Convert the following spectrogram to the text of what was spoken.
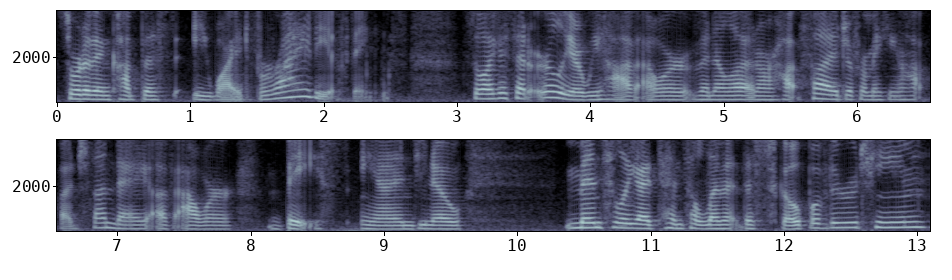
sort of encompass a wide variety of things. So, like I said earlier, we have our vanilla and our hot fudge if we're making a hot fudge sundae of our base. And, you know, mentally, I tend to limit the scope of the routine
